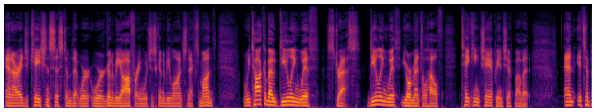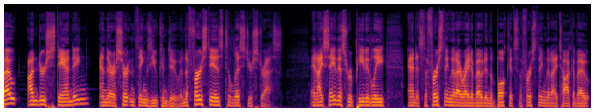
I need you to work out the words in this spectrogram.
and our education system that we're we're going to be offering, which is going to be launched next month we talk about dealing with stress, dealing with your mental health, taking championship of it, and it's about understanding, and there are certain things you can do. And the first is to list your stress. And I say this repeatedly, and it's the first thing that I write about in the book. It's the first thing that I talk about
